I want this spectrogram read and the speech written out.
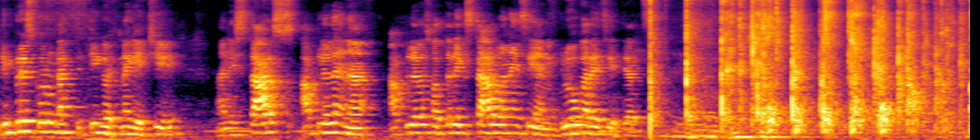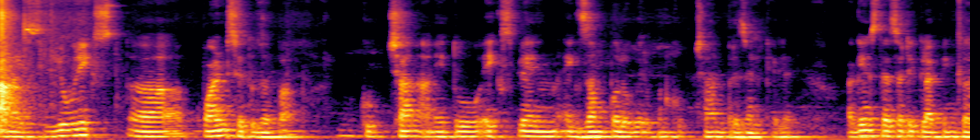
डिप्रेस करून टाकते ती घटना घ्यायची. आणि स्टार्स आपल्याला आहे ना आपल्याला स्वतःला एक स्टार बनायचे आणि ग्लो करायचे त्याच नाईस युनिक पॉईंट्स आहे तुझं पा खूप छान आणि तू एक्सप्लेन एक्झाम्पल वगैरे पण खूप छान प्रेझेंट केले अगेन्स्ट त्यासाठी क्लॅपिंग कर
